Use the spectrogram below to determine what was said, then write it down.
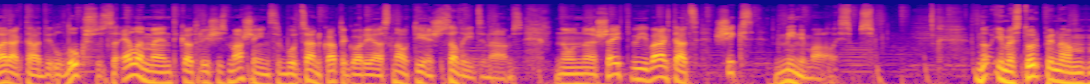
vairāk tādi luksusa elementi, kaut arī šīs mašīnas varbūt cenu kategorijās nav tieši salīdzināmas. Nu, un šeit bija vairāk tāds šiks minimālisms. Nu, ja mēs turpinām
